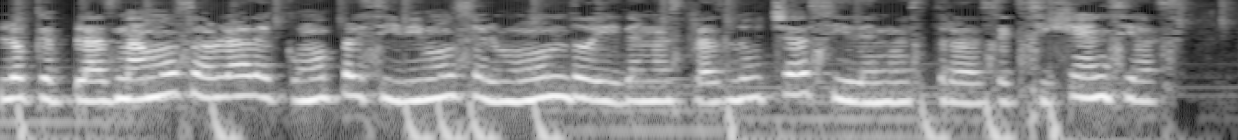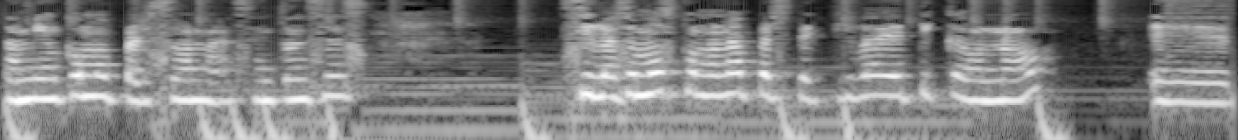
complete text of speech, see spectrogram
lo que plasmamos habla de cómo percibimos el mundo y de nuestras luchas y de nuestras exigencias, también como personas. Entonces, si lo hacemos con una perspectiva ética o no, eh,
